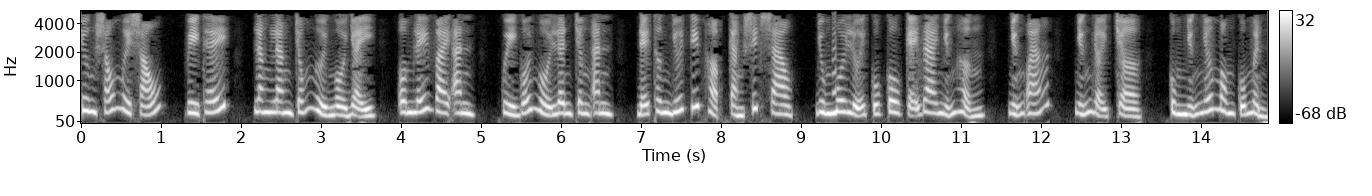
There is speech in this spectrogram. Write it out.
chương 66, vì thế, lăng lăng chống người ngồi dậy, ôm lấy vai anh, quỳ gối ngồi lên chân anh, để thân dưới tiếp hợp càng siết sao, dùng môi lưỡi của cô kể ra những hận, những oán, những đợi chờ, cùng những nhớ mong của mình.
